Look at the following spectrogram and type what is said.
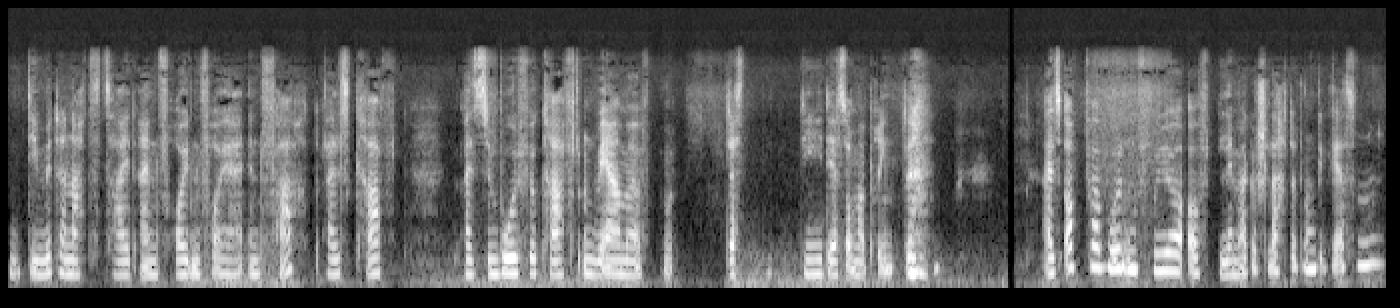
die Mitternachtszeit ein Freudenfeuer entfacht als Kraft, als Symbol für Kraft und Wärme, das die der Sommer bringt. Als Opfer wurden früher oft Lämmer geschlachtet und gegessen.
